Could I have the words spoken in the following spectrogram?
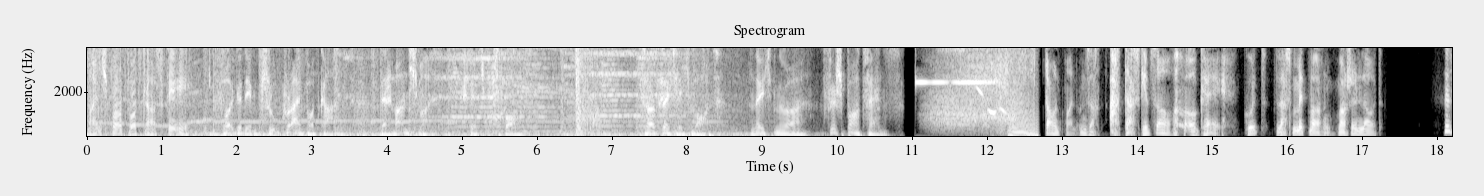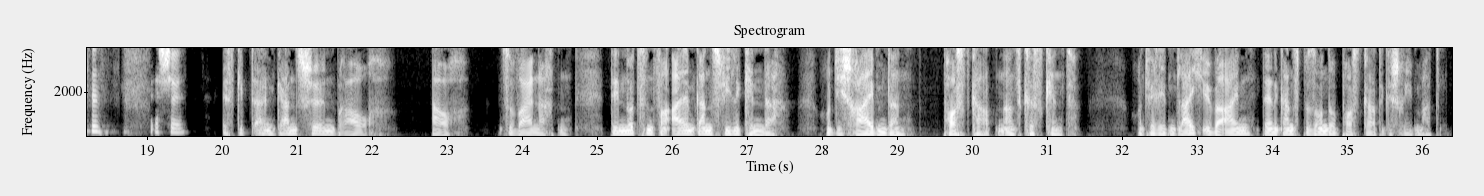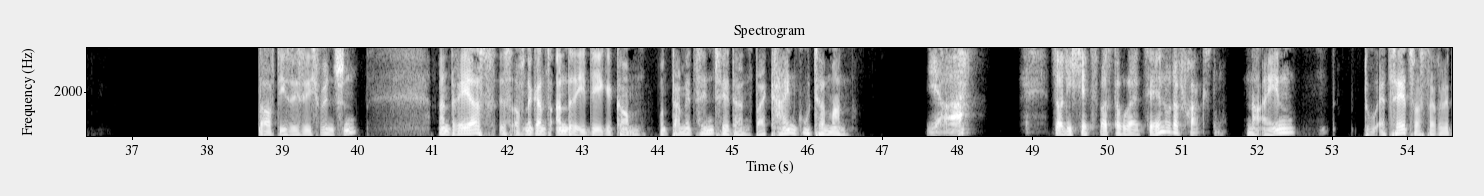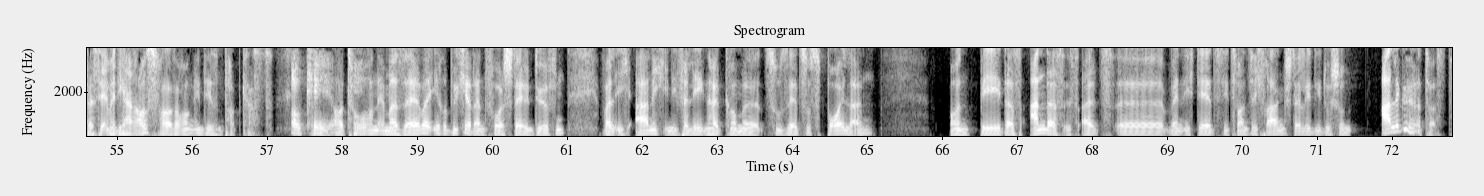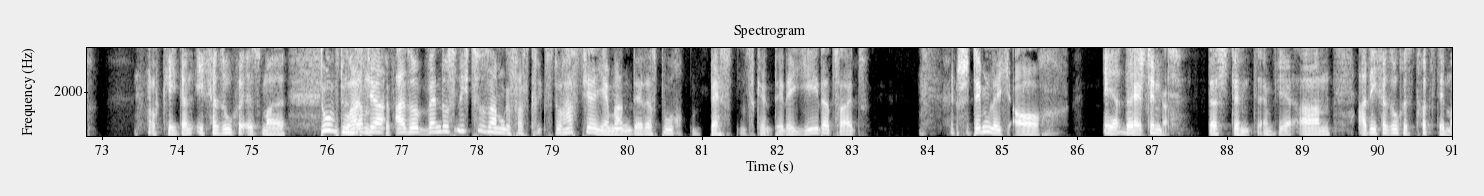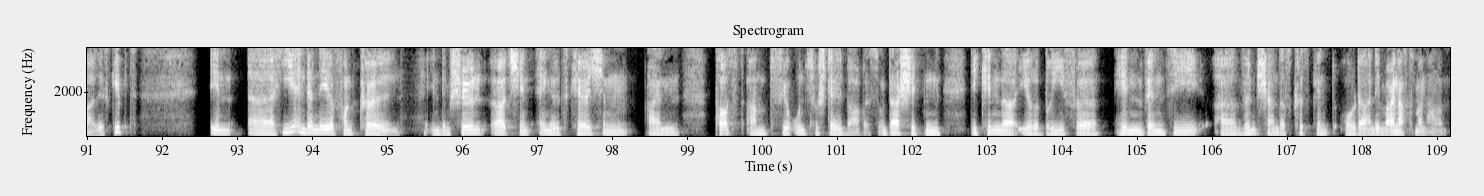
meinsportpodcast.de. Folge dem True Crime Podcast, denn manchmal ist Sport tatsächlich Mord. Nicht nur für Sportfans. Staunt man und sagt, ach, das gibt's auch. Okay, gut, lass mitmachen. Mach schön laut. Sehr schön. Es gibt einen ganz schönen Brauch auch zu Weihnachten. Den nutzen vor allem ganz viele Kinder. Und die schreiben dann Postkarten ans Christkind. Und wir reden gleich über einen, der eine ganz besondere Postkarte geschrieben hat. Darauf, die Sie sich wünschen. Andreas ist auf eine ganz andere Idee gekommen. Und damit sind wir dann bei kein guter Mann. Ja. Soll ich jetzt was darüber erzählen oder fragst du? Nein, du erzählst was darüber. Das ist ja immer die Herausforderung in diesem Podcast. Okay. Dass die Autoren okay. immer selber ihre Bücher dann vorstellen dürfen, weil ich A nicht in die Verlegenheit komme, zu sehr zu spoilern und B, das anders ist, als äh, wenn ich dir jetzt die 20 Fragen stelle, die du schon alle gehört hast. Okay, dann ich versuche es mal. Du, du hast ja, also wenn du es nicht zusammengefasst kriegst, du hast ja jemanden, der das Buch bestens kennt, der dir jederzeit stimmlich auch ja, das stimmt. Kann. Das stimmt irgendwie. Ähm, also ich versuche es trotzdem mal. Es gibt in, äh, hier in der Nähe von Köln, in dem schönen Örtchen Engelskirchen, ein Postamt für Unzustellbares. Und da schicken die Kinder ihre Briefe hin, wenn sie äh, Wünsche an das Christkind oder an den Weihnachtsmann haben.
